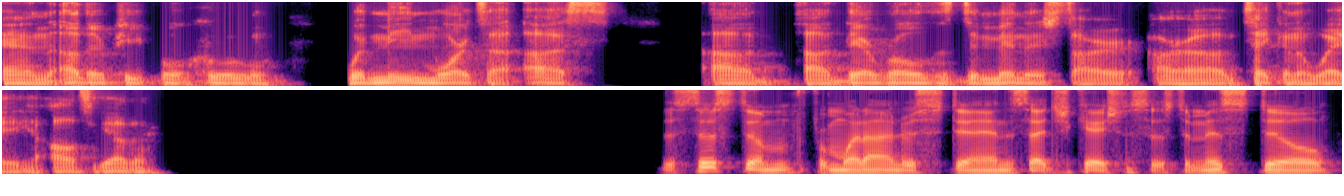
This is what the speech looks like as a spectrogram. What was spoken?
and other people who would mean more to us, uh, uh, their role is diminished or, or uh, taken away altogether. The system, from what I understand, this education system is still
